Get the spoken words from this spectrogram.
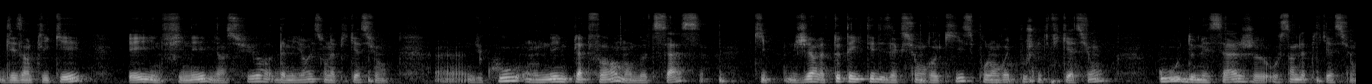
de les impliquer et, in fine, bien sûr, d'améliorer son application. Euh, du coup, on est une plateforme en mode SaaS qui gère la totalité des actions requises pour l'envoi de push notification ou de messages au sein de l'application.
